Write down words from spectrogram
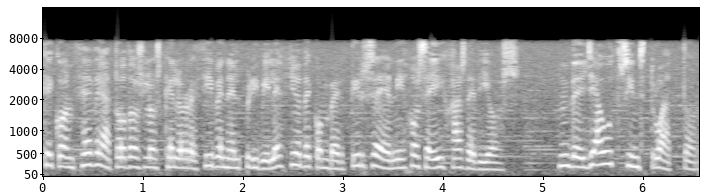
que concede a todos los que lo reciben el privilegio de convertirse en hijos e hijas de Dios. De Youth Instructor.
